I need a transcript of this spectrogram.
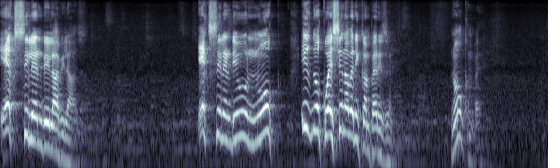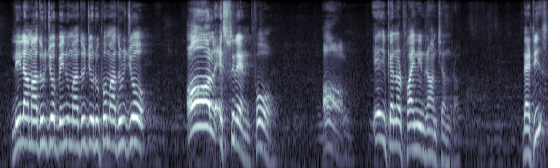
excellent Leela Vilas. Excellent, you no, is no question of any comparison. No comparison. Lila Madhurjo, Benu Madhurjo, Rupa Madhurjo, all excellent, for all. Eh, you cannot find in Ramchandra. That is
